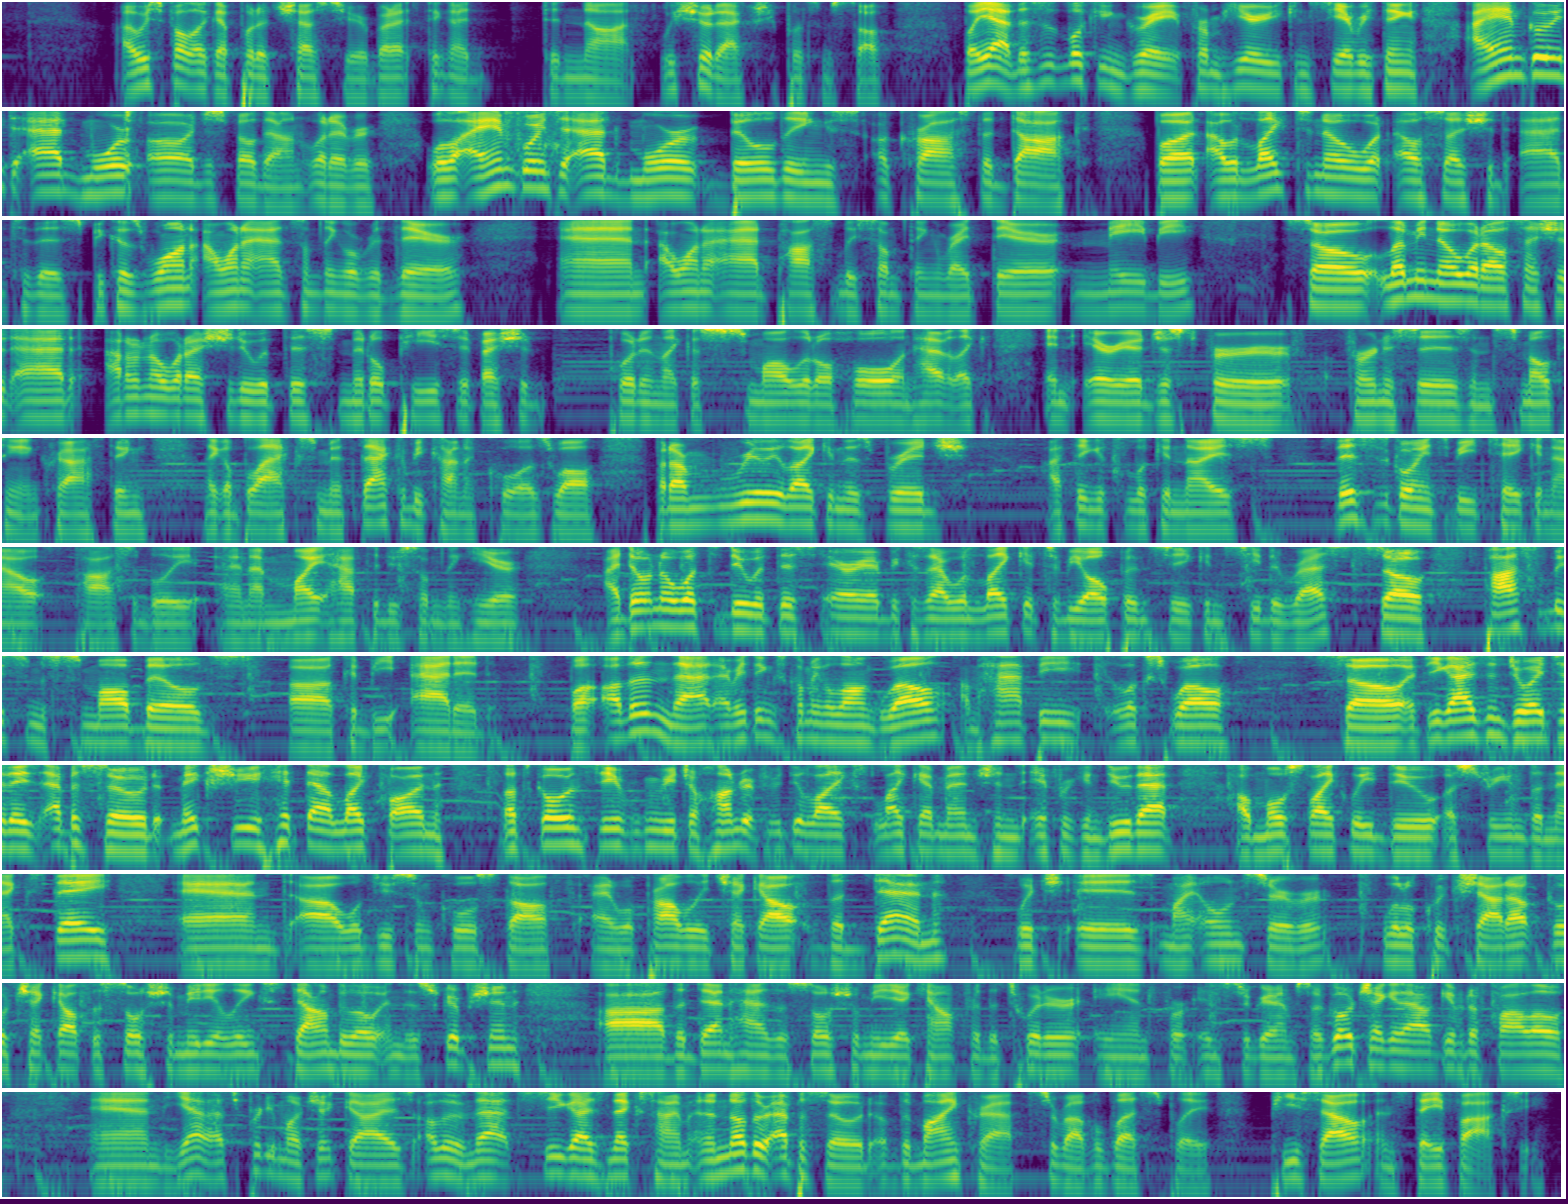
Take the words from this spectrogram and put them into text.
I always felt like I put a chest here, but I think I did not. We should actually put some stuff. But yeah, this is looking great. From here, you can see everything. I am going to add more. Oh, I just fell down. Whatever. Well, I am going to add more buildings across the dock, but I would like to know what else I should add to this because one, I want to add something over there and I want to add possibly something right there, maybe. So let me know what else I should add. I don't know what I should do with this middle piece, if I should put in like a small little hole and have like an area just for furnaces and smelting and crafting, like a blacksmith. That could be kind of cool as well. But I'm really liking this bridge. I think it's looking nice. This is going to be taken out possibly, and I might have to do something here. I don't know what to do with this area because I would like it to be open so you can see the rest. So possibly some small builds uh, could be added. But other than that, everything's coming along well. I'm happy. It looks well. So if you guys enjoyed today's episode, make sure you hit that like button. Let's go and see if we can reach 150 likes. Like I mentioned, if we can do that, I'll most likely do a stream the next day and uh, we'll do some cool stuff. And we'll probably check out the den which is my own server. A little quick shout out go check out the social media links down below in the description. Uh, the Den has a social media account for the Twitter and for Instagram, so go check it out, give it a follow. And yeah, that's pretty much it, guys. Other than that, see you guys next time in another episode of the Minecraft Survival Let's Play. Peace out and stay foxy.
